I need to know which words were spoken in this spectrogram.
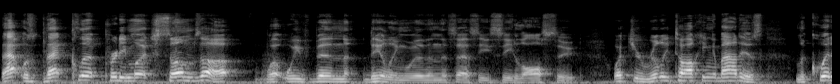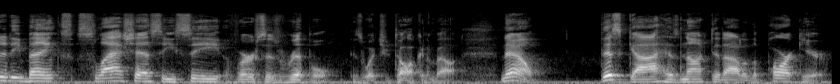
That was that clip pretty much sums up what we've been dealing with in this SEC lawsuit. What you're really talking about is liquidity banks slash SEC versus Ripple is what you're talking about. Now, this guy has knocked it out of the park here.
